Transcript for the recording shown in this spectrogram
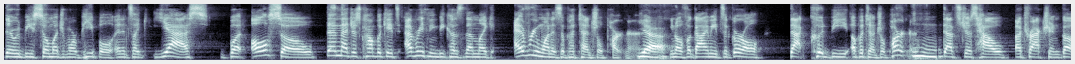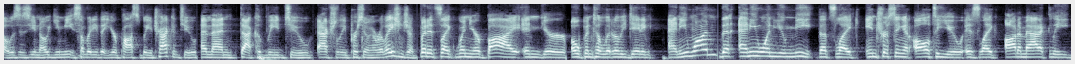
there would be so much more people. And it's like, yes, but also then that just complicates everything because then, like, everyone is a potential partner. yeah. You know, if a guy meets a girl, that could be a potential partner. Mhm. That's just how attraction goes is, you know, you meet somebody that you're possibly attracted to, and then that could lead to actually pursuing a relationship. But it's like when you're bi and you're open to literally dating anyone, then anyone you meet that's like interesting at all to you is like automatically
